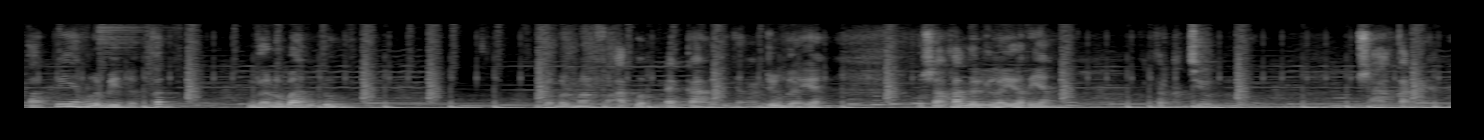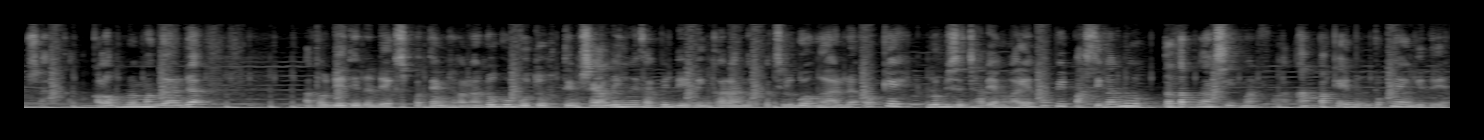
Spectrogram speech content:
tapi yang lebih dekat nggak lu bantu. Nggak bermanfaat buat mereka gitu jangan juga ya. Usahakan dari layer yang terkecil dulu. Usahakan ya usahakan. Kalaupun memang nggak ada atau dia tidak di expertnya misalkan aduh gue butuh tim selling nih tapi di lingkaran terkecil gue nggak ada. Oke okay, lu bisa cari yang lain tapi pastikan lu tetap ngasih manfaat. Apa kayak bentuknya gitu ya?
